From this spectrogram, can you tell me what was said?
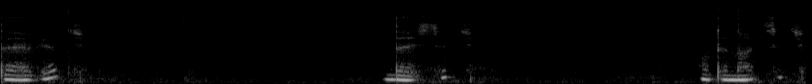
дев'ять. десять, одинадцять.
